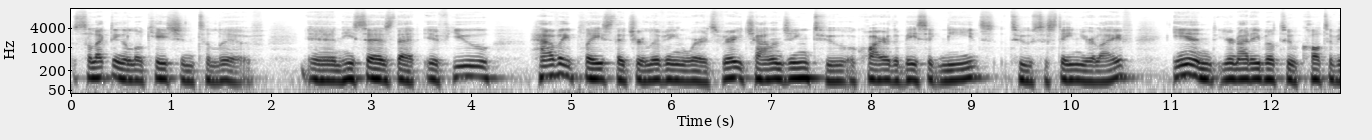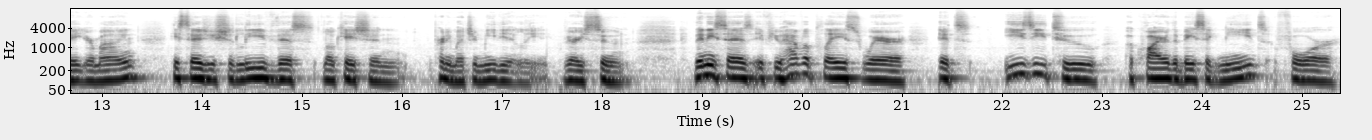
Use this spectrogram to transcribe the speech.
selecting a location to live. And he says that if you have a place that you're living where it's very challenging to acquire the basic needs to sustain your life, and you're not able to cultivate your mind, he says you should leave this location pretty much immediately, very soon. Then he says if you have a place where it's easy to acquire the basic needs for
